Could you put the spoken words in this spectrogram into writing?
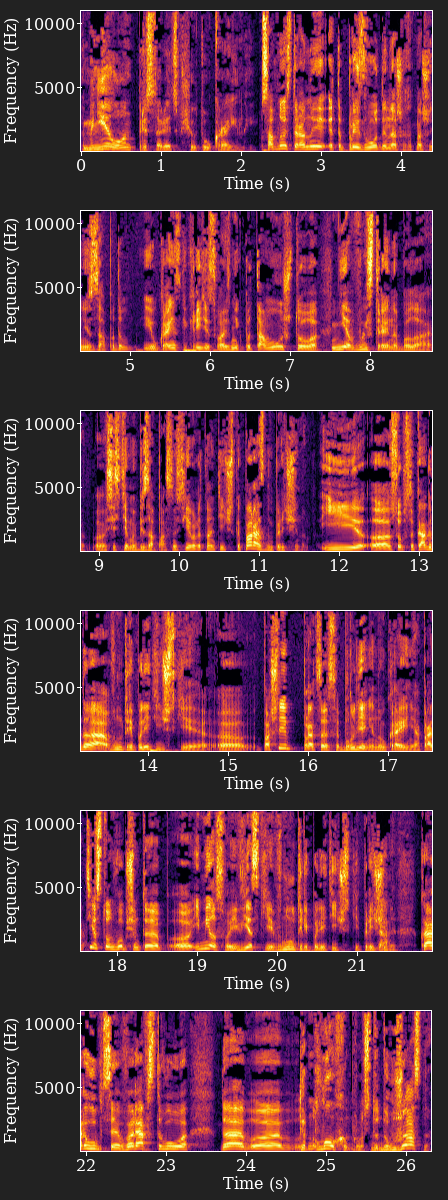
Мне он представляется почему-то Украиной. С одной стороны, это производные наших отношений с Западом. И украинский кризис возник потому, что не выстроена была э, система безопасности евроатлантической по разным причинам. И, э, собственно, когда внутриполитические э, пошли процессы бурления на Украине, а протест, он, в общем-то, имел свои веские внутриполитические причины. Да. Коррупция, воровство. Да, да ну, плохо просто. Да, да ужасно.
